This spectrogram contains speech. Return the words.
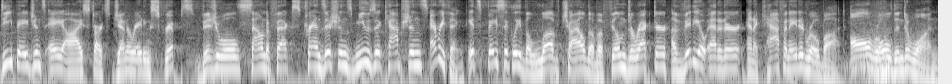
Deep Agent's AI starts generating scripts, visuals, sound effects, transitions, music, captions, everything. It's basically the love child of a film director, a video editor, and a caffeinated robot, all rolled into one.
